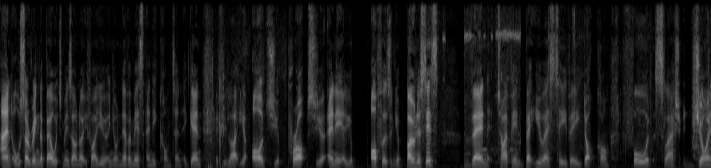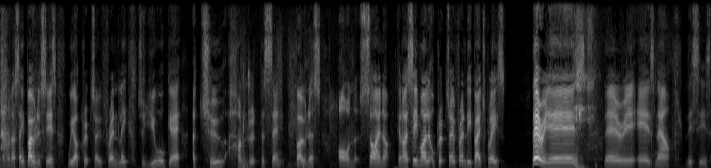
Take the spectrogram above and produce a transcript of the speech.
and also ring the bell, which means I'll notify you and you'll never miss any content again. If you like your odds, your props, your any uh, your offers and your bonuses, then type in betustv.com forward slash join. And when I say bonuses, we are crypto friendly, so you will get a 200% bonus on sign up. Can I see my little crypto friendly badge, please? There it is. there it is. Now, this is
